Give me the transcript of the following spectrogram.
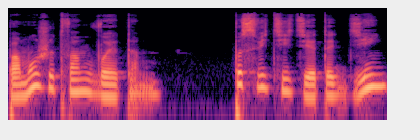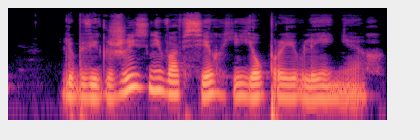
поможет вам в этом. Посвятите этот день любви к жизни во всех ее проявлениях.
